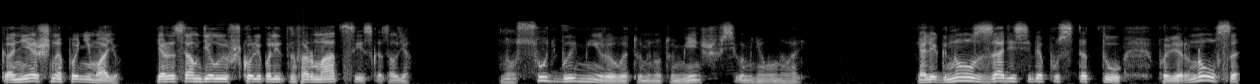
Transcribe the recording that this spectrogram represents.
«Конечно, понимаю. Я же сам делаю в школе политинформации», — сказал я. Но судьбы мира в эту минуту меньше всего меня волновали. Я легнул сзади себя пустоту, повернулся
